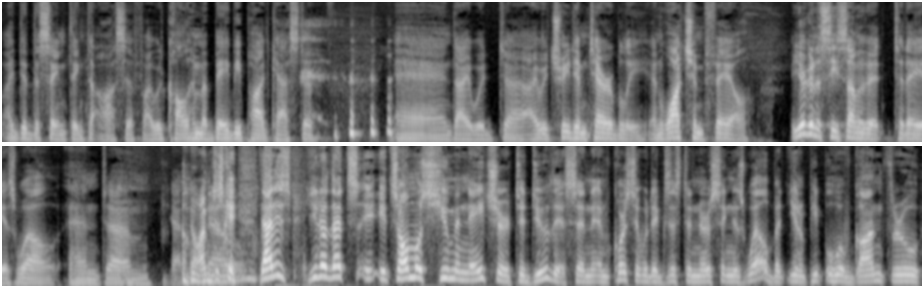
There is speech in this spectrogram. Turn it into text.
I did the same thing to Asif. I would call him a baby podcaster. and I would uh, I would treat him terribly and watch him fail. You're going to see some of it today as well. And um, yeah, no, oh, I'm no. just kidding. That is, you know, that's it's almost human nature to do this, and, and of course it would exist in nursing as well. But you know, people who have gone through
